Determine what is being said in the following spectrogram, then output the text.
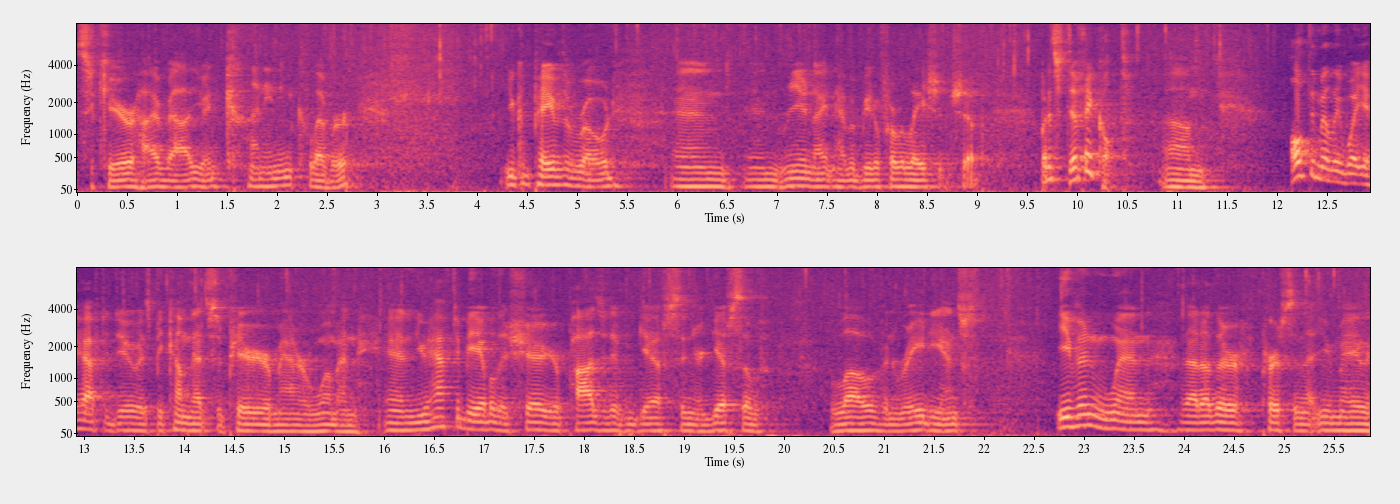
secure, high value, and cunning and clever, you can pave the road and, and reunite and have a beautiful relationship. But it's difficult. Um, ultimately what you have to do is become that superior man or woman and you have to be able to share your positive gifts and your gifts of love and radiance even when that other person that you may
